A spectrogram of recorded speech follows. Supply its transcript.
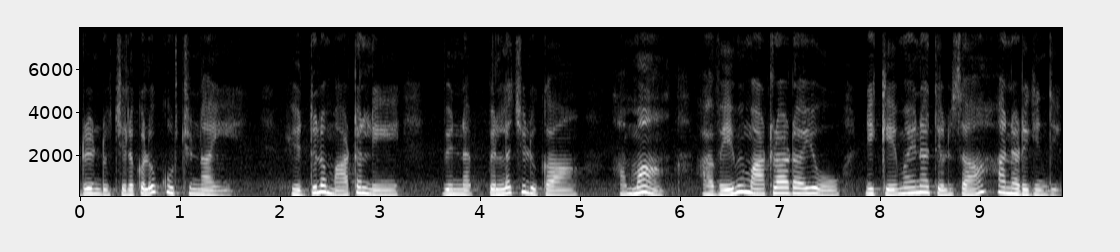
రెండు చిలకలు కూర్చున్నాయి. ఎద్దుల మాటల్ని విన్న పిల్ల చిలుక అమ్మా అవేమి మాట్లాడాయో నీకేమైనా తెలుసా? అని అడిగింది.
